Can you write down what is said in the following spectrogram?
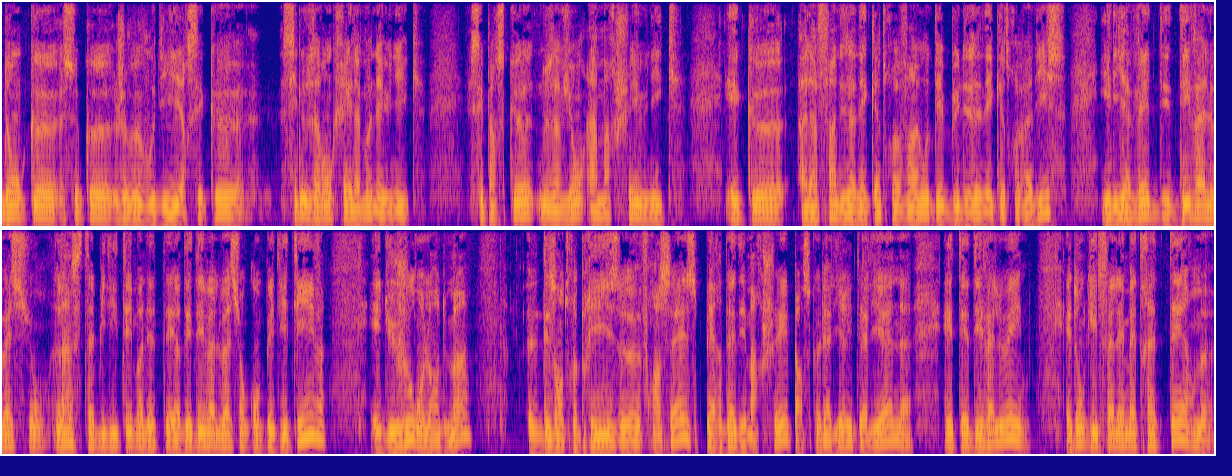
Donc, euh, ce que je veux vous dire, c'est que si nous avons créé la monnaie unique, c'est parce que nous avions un marché unique. Et que à la fin des années 80, au début des années 90, il y avait des dévaluations, l'instabilité monétaire, des dévaluations compétitives. Et du jour au lendemain, des entreprises euh, françaises perdaient des marchés parce que la lire italienne était dévaluée. Et donc il fallait mettre un terme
